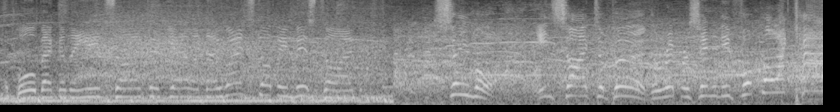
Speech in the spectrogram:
The ball back on the inside for Gallen. They won't stop him this time. Seymour. Inside to Bird. The representative footballer. Carney.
